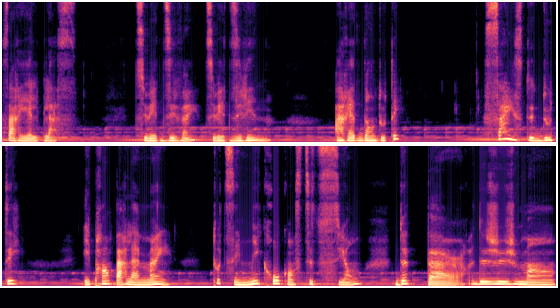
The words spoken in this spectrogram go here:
sa réelle place. Tu es divin, tu es divine. Arrête d'en douter. Cesse de douter et prends par la main toutes ces micro-constitutions de peur, de jugement,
